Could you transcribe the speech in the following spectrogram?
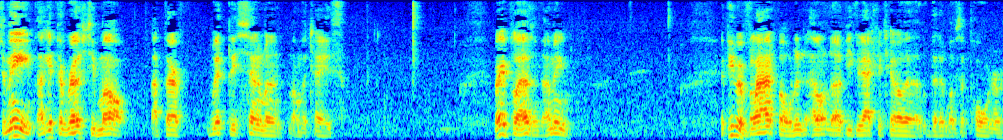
To me, I get the roasty malt up there with the cinnamon on the taste. Very pleasant. I mean, if you were blindfolded, I don't know if you could actually tell that, that it was a porter.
